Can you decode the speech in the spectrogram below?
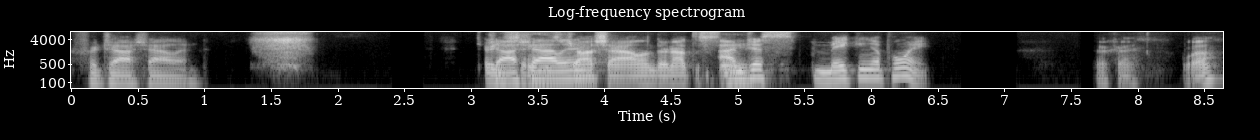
for Josh Allen. Are you Josh saying Allen. Josh Allen. They're not the same. I'm just making a point. Okay. Well,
